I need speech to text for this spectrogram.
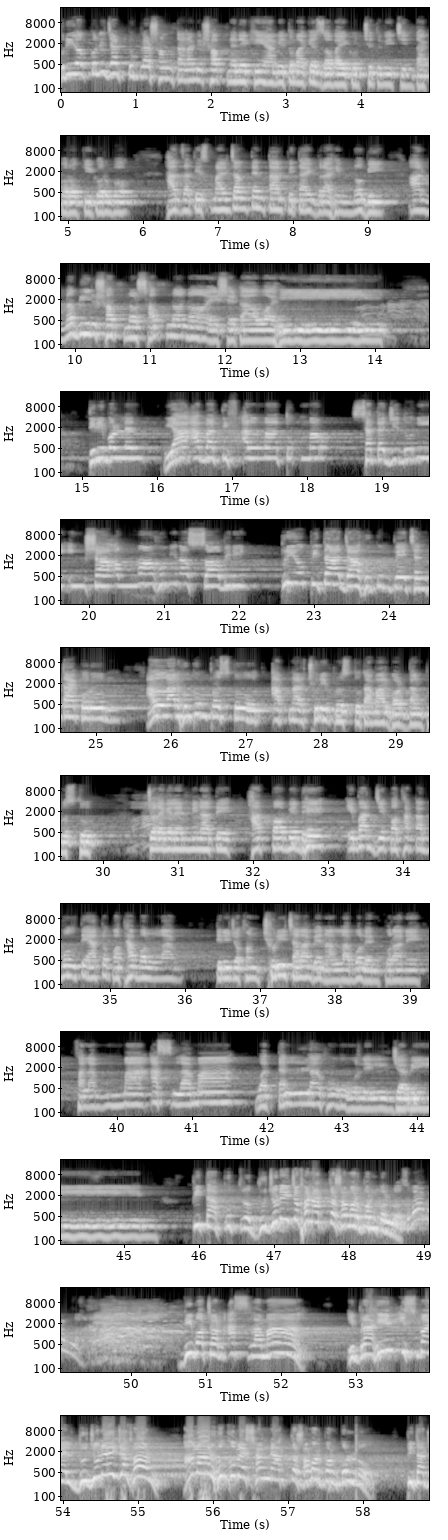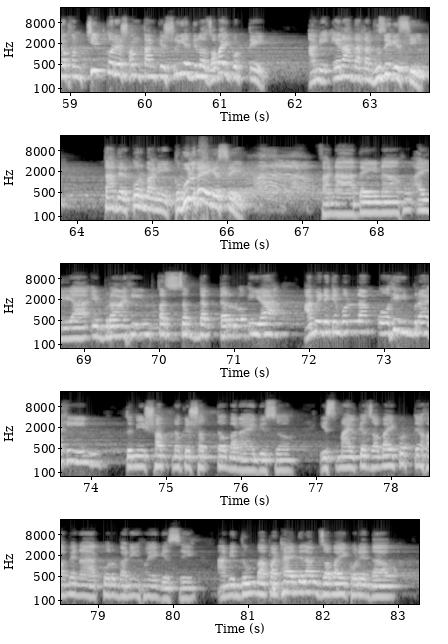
প্রিয় কলিজার টুকরা সন্তান, আমি স্বপ্নে দেখি, আমি তোমাকে জবাই করছি, তুমি চিন্তা করো, কি করব? হাজরত ইসমাইল জানতেন, তার পিতা ইব্রাহিম নবী। আর নবীর স্বপ্ন স্বপ্ন নয়, সেটা ওয়াহি। তিনি বললেন, ইয়া আবাতিফ আলমা তুমার, সাতাজিদুনি ইনশা আল্লাহু মিনাস সাবিরিন। প্রিয় পিতা, যা হুকুম পেয়েছেন তা করুন। আল্লাহর হুকুম প্রস্তুত, আপনার ছুরি প্রস্তুত, আমার গর্দান প্রস্তুত। চলে গেলেন মিনাতে, হাত পা বেঁধে, এবার যে কথাটা বলতে এত কথা বললাম তিনি যখন ছুরি চালাবেন, আল্লাহ বলেন কোরআনে, ফালাম্মা আসলামা পিতা, পুত্র দুজনেই যখন আত্মসমর্পণ করল দ্বিবচন আসলামা, ইব্রাহিম, ইসমাইল দুজনেই যখন আমার হুকুমের সামনে আত্মসমর্পণ করল, পিতা যখন চিৎ করে সন্তানকে শুইয়ে দিল জবাই করতে, আমি এরাদাটা বুঝে গেছি তাদের কোরবানি কবুল হয়ে গেছে। ইব্রাহিম আমি ডেকে বললাম, ওহে ইব্রাহিম, তুমি স্বপ্নকে সত্য বানায় দিছো। ইসমাইলকে জবাই করতে হবে না, কোরবানি হয়ে গেছে। আমি দুম্বা পাঠায় দিলাম, জবাই করে দাও।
